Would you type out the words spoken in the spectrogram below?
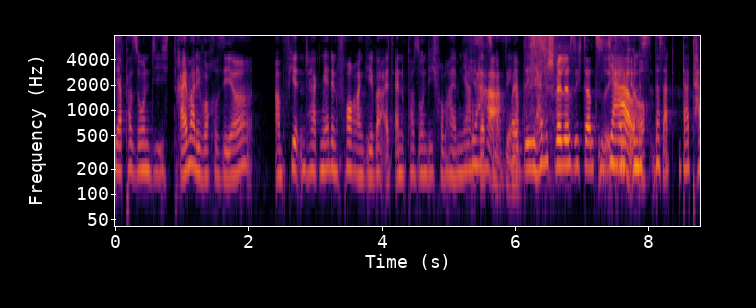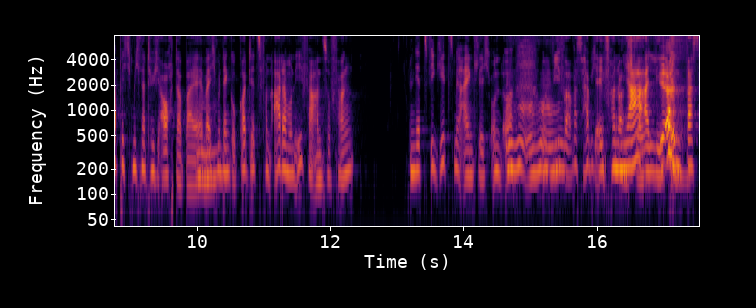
der Person, die ich dreimal die Woche sehe, am vierten Tag mehr den Vorrang gebe, als eine Person, die ich vor einem halben Jahr das letzte Mal gesehen weil habe. die Hemmschwelle sich dann zu Ja, und es, das, da tappe ich mich natürlich auch dabei, weil ich mir denke, oh Gott, jetzt von Adam und Eva anzufangen. Und jetzt, wie geht's mir eigentlich? Und, äh, und wie, war- was habe ich eigentlich vor einem Jahr erlebt? Ja. Und was,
